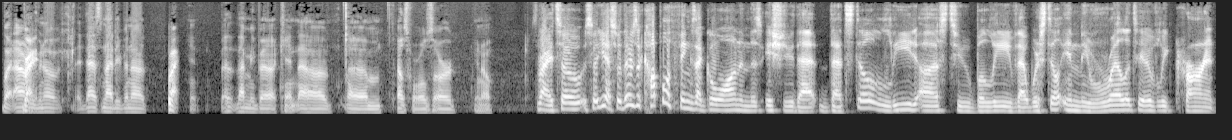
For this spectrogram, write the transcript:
but I don't Right. even know. If, that's not even a Right. that, that mean, but I can't. Uh, um, Elseworlds or you know. Right. So so yeah, so there's a couple of things that go on in this issue that that still lead us to believe that we're still in the relatively current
